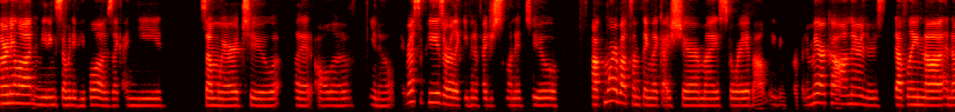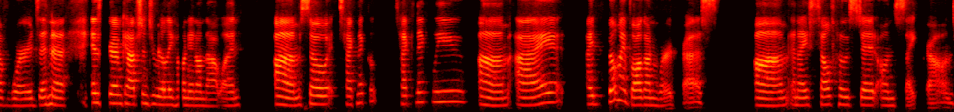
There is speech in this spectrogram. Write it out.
learning a lot and meeting so many people i was like i need somewhere to put all of you know my recipes or like even if i just wanted to talk more about something like i share my story about leaving corporate america on there and there's definitely not enough words in a instagram caption to really hone in on that one. Um so technically technically um i i built my blog on wordpress um and i self-hosted on siteground.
